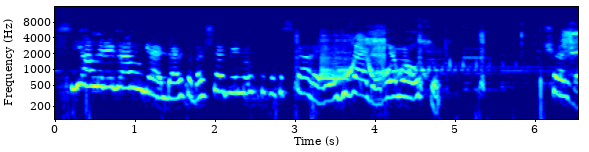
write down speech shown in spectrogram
Siyahlı regalo geldi arkadaşlar. 1.8 k veriyor. Güzel veriyor ama olsun. Şöyle.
